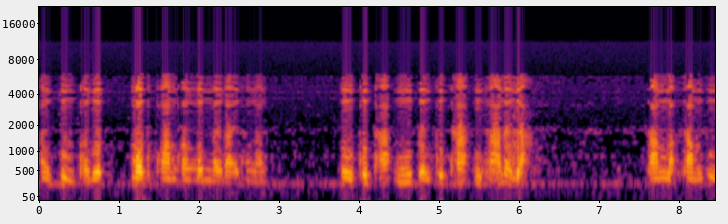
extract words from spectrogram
ให้สิ้นพยศ หมดความกังวลใด ๆ ทั้งนั้นคือพุทธะนี้เป็นพุทธะที่หาได้ยากตามหลักธรรมที่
